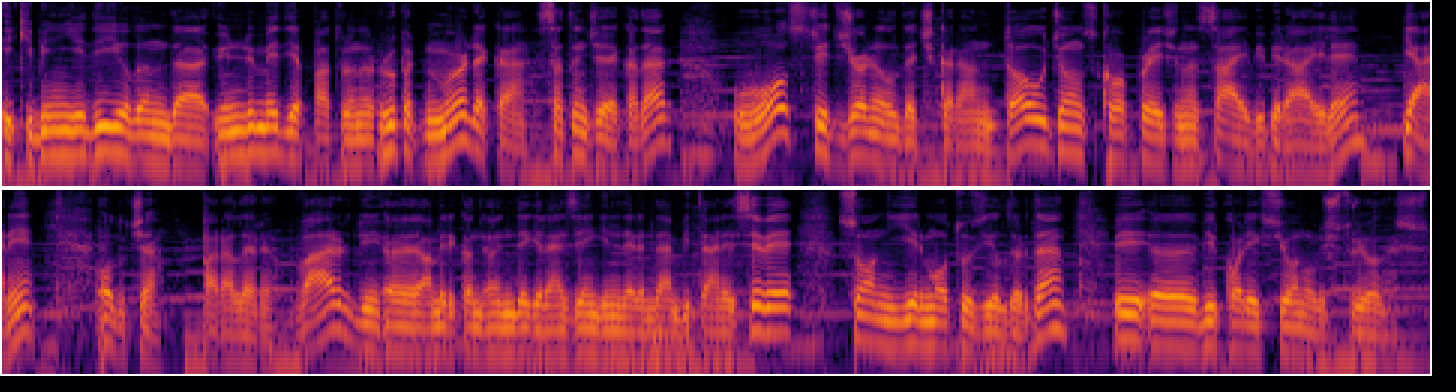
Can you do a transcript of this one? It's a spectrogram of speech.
2007 yılında ünlü medya patronu Rupert Murdoch'a satıncaya kadar Wall Street Journal'da çıkaran Dow Jones Corporation'ın sahibi bir aile. Yani oldukça paraları var. E, Amerika'nın önde gelen zenginlerinden bir tanesi ve son 20-30 yıldır da e, bir koleksiyon oluşturuyorlar.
